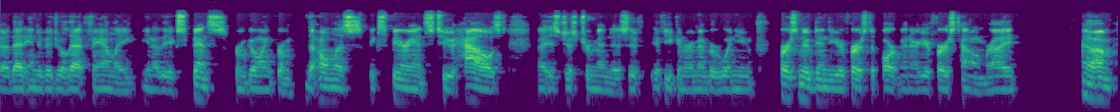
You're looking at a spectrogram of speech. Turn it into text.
uh, that individual, that family, you know, the expense from going from the homeless experience to housed uh, is just tremendous. If if you can remember when you first moved into your first apartment or your first home, right? Um,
